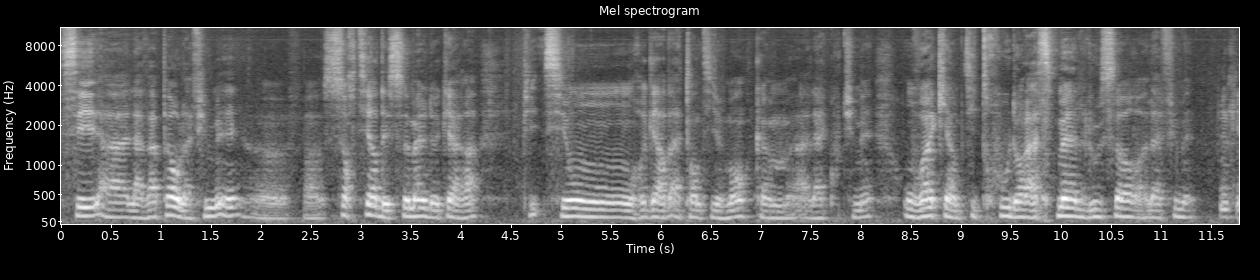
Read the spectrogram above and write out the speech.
c'est euh, la vapeur ou la fumée euh, enfin, sortir des semelles de Kara Puis si on regarde attentivement, comme à l'accoutumée, on voit qu'il y a un petit trou dans la semelle d'où sort la fumée. Ok.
